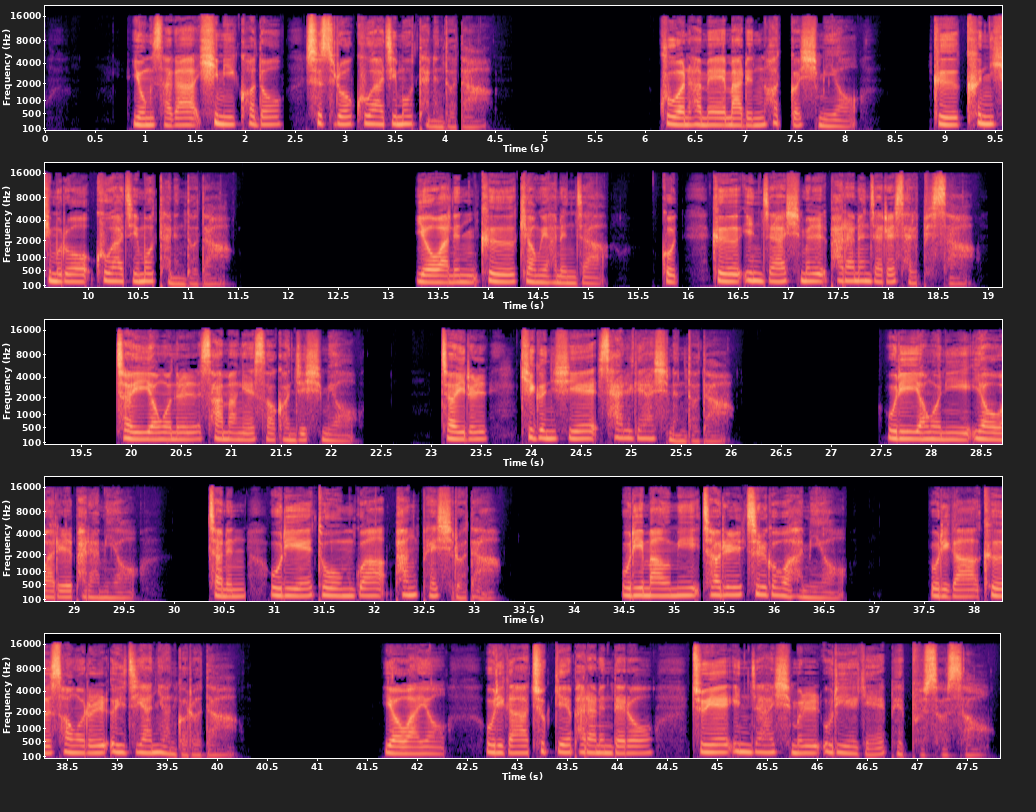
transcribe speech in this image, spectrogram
용사가 힘이 커도 스스로 구하지 못하는도다. 구원함의 말은 헛것이며 그 큰 힘으로 구하지 못하는도다. 여호와는 그 경외하는 자, 곧 그 인자하심을 바라는 자를 살피사 저희 영혼을 사망에서 건지시며 저희를 기근 시에 살게 하시는도다. 우리 영혼이 여호와를 바라며 저는 우리의 도움과 방패시로다. 우리 마음이 저를 즐거워하며 우리가 그 성호를 의지한 연고로다. 여호와여 우리가 죽게 바라는 대로 주의 인자하심을 우리에게 베푸소서.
